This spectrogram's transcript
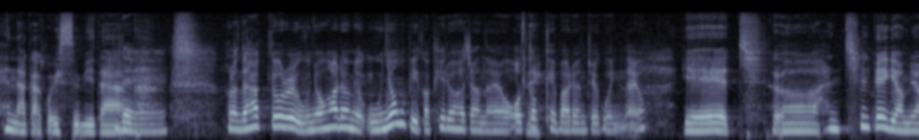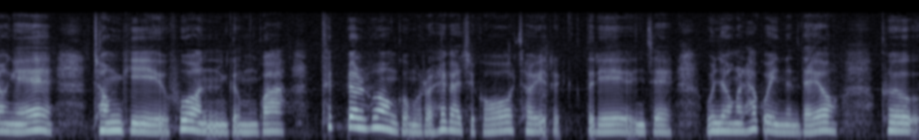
해 나가고 있습니다. 네. 그런데 학교를 운영하려면 운영비가 필요하잖아요. 어떻게 마련되고 있나요? 예, 치- 어, 한 700여 명의 정기 후원금과 특별 후원금으로 해가지고 저희들이 이제 운영을 하고 있는데요. 그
